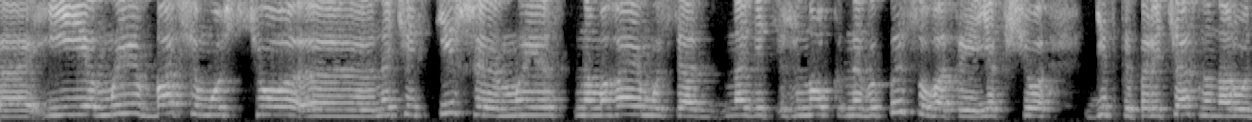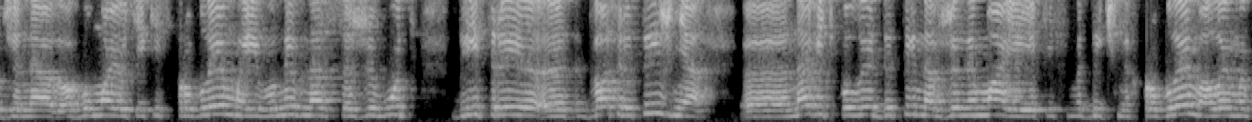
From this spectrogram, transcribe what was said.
Е, І ми бачимо, що е, найчастіше ми намагаємося навіть жінок не виписувати, якщо дітки передчасно народжені або мають якісь проблеми, і вони в нас живуть 2-3 е, 2-3 тижні, навіть коли дитина вже не має яких медичних проблем, але ми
